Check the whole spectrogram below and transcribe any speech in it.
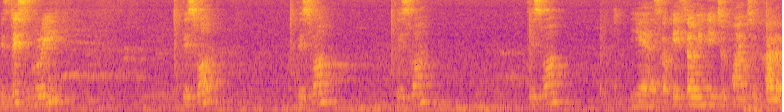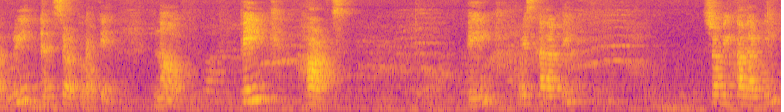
Is this green? This one? This one? This one? This one? Yes. Okay, so we need to point to color green and circle, okay? Now, pink heart. Pink. Where's color pink? Show me color pink.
